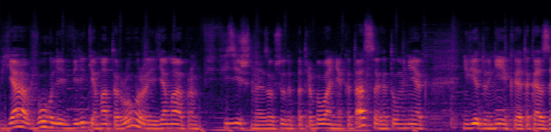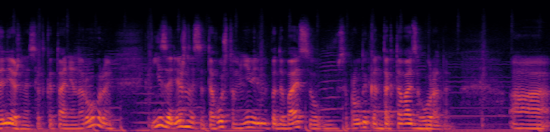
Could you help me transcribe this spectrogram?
я ввогуле вялікі аматар ровара я маю прям фізічнае заўсёды патрабаванне катацца. Гэта ў мяне як не ведаю нейкая такая залежнасць ад катання на ровары і залежнасць ад таго што мне вельмі падабаецца сапраўды кантактаваць з горадам А,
